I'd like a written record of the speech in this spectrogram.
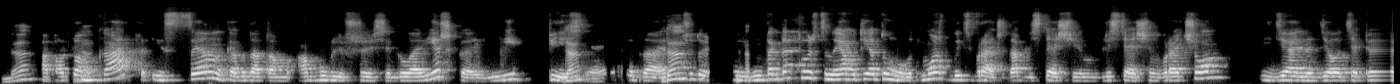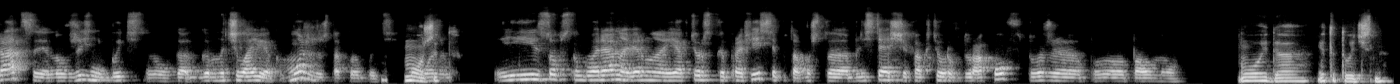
Да? А потом да. кат и сцена, когда там обуглившаяся головешка и песня. Да, это, да, да. это чудовищно. Ну, тогда, слушайте, ну я вот я думаю, вот может быть врач, да, блестящим, блестящим врачом, идеально делать операции, но в жизни быть ну, говночеловеком. Может же такое быть? Может. Может. И, собственно говоря, наверное, и актерская профессия, потому что блестящих актеров-дураков тоже полно. Ой, да, это точно.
